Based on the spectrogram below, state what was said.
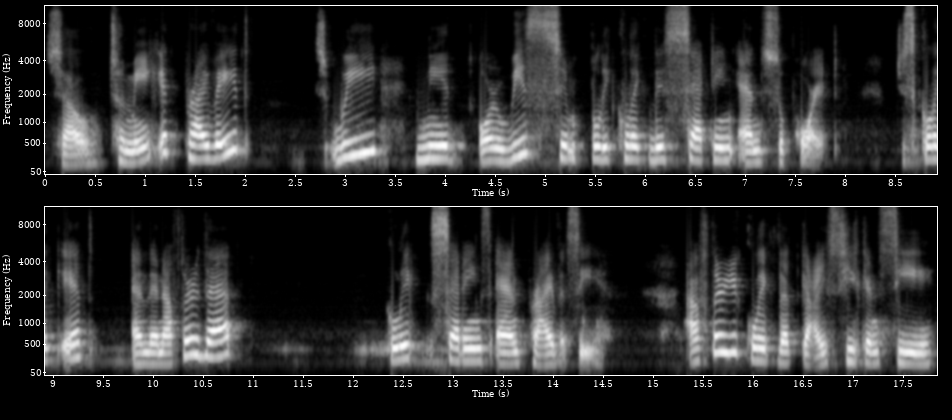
So to make it private, we need or we simply click this setting and support. Just click it and then after that, click settings and privacy. After you click that guys, you can see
